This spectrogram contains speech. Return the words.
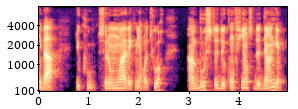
Et bah, du coup, selon moi, avec mes retours, un boost de confiance de dingue,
